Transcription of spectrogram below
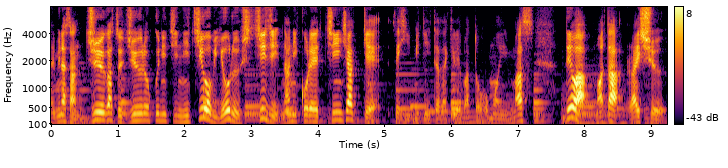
えー、皆さん10月16日日曜日夜7時「何これ珍百景」ぜひ見ていただければと思います。ではまた来週。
